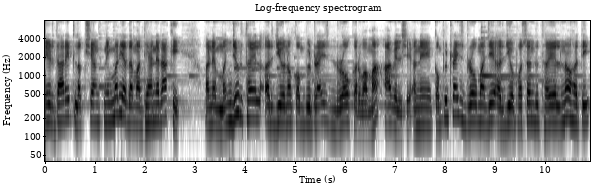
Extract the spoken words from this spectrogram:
નિર્ધારિત લક્ષ્યાંકની મર્યાદામાં ધ્યાને રાખી અને મંજૂર થયેલ અરજીઓનો કમ્પ્યુટરાઇઝ ડ્રો કરવામાં આવેલ છે. અને કમ્પ્યુટરાઇઝ ડ્રોમાં જે અરજીઓ પસંદ થયેલ ન હતી,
